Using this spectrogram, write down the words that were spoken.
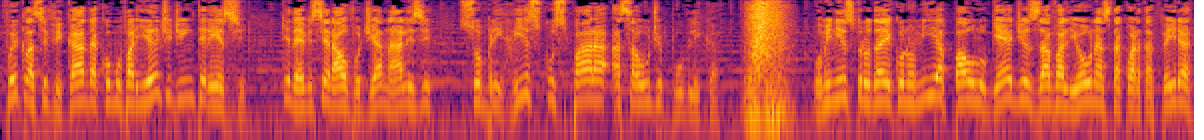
foi classificada como variante de interesse, que deve ser alvo de análise sobre riscos para a saúde pública. O ministro da Economia, Paulo Guedes, avaliou nesta quarta-feira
